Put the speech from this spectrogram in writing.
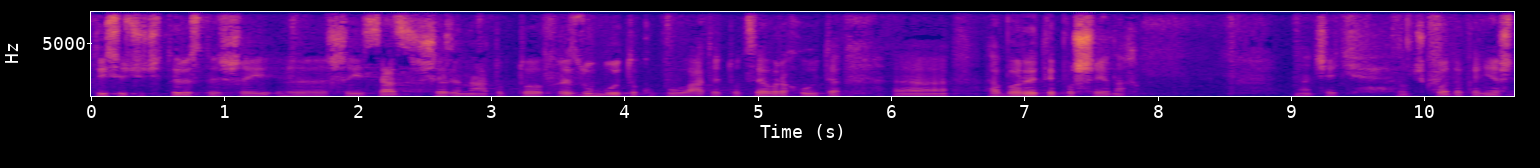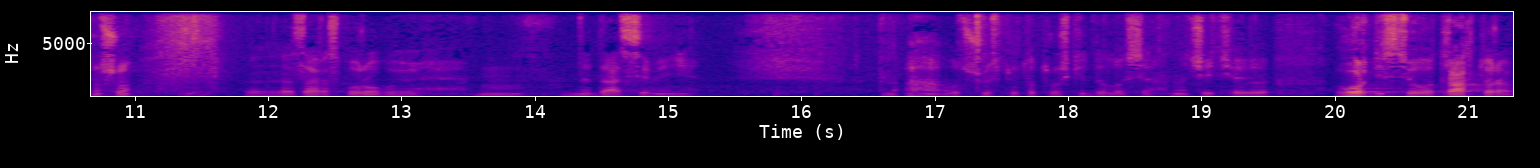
1460 ширина. Тобто фрезу будете купувати, то це врахуйте е, габарити по шинах. Значить, шкода, звісно, що зараз спробую, не дасться мені. А, от щось тут трошки вдалося. Значить, е, гордість цього трактора.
